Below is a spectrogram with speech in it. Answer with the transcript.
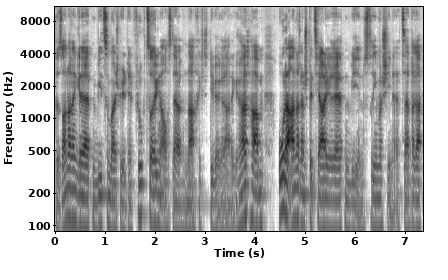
besonderen Geräten wie zum Beispiel den Flugzeugen aus der Nachricht, die wir gerade gehört haben, oder anderen Spezialgeräten wie Industriemaschinen etc.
